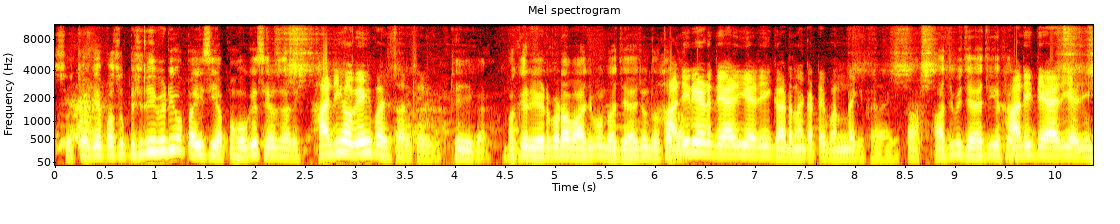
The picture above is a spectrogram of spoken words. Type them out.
ਸੋ ਚੰਗੇ ਪਸ਼ੂ ਪਿਛਲੀ ਵੀਡੀਓ ਪਾਈ ਸੀ ਆਪਾਂ ਹੋ ਗਏ ਸੇਲ ਸਾਰੇ? ਹਾਂਜੀ ਹੋ ਗਏ ਸੀ ਪਸ਼ੂ ਸਾਰੇ ਸੇਲ ਜੀ। ਠੀਕ ਹੈ ਬਾਕੀ ਰੇਟ ਬੜਾ ਵਾਜਬ ਹੁੰਦਾ ਜਾਇਜ਼ ਹੁੰਦਾ ਤੁਹਾਡਾ। ਹਾਂਜੀ ਰੇਟ ਜਾਇਜ਼ ਹੀ ਹੈ ਜੀ ਗੱਡ ਨਾਲ ਕੱਟੇ ਬੰਨ ਦਾ ਕੀ ਫਾਇਦਾ ਜੀ। ਅੱਜ ਵੀ ਜਾਇਜ਼ ਹੀ ਹੈ ਫਿਰ? ਹਾਂਜੀ ਜਾਇਜ਼ ਹੀ ਹੈ ਜੀ।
